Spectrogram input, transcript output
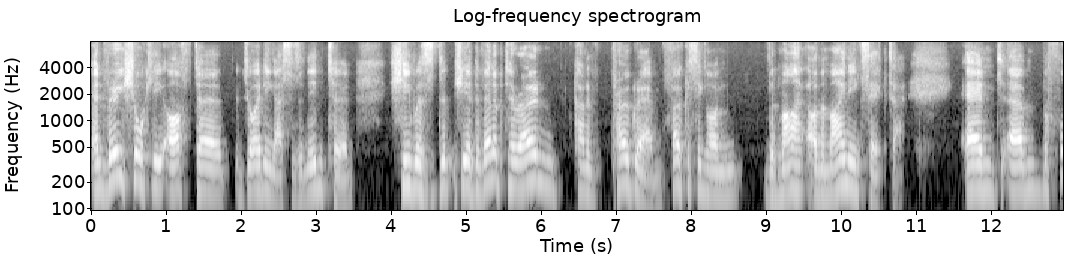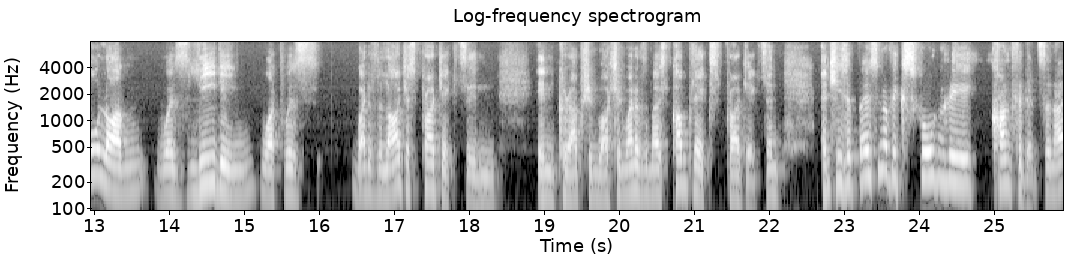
and very shortly after joining us as an intern, she was de- she had developed her own kind of program focusing on the mi- on the mining sector, and um, before long was leading what was one of the largest projects in in Corruption Watch and one of the most complex projects. And and she's a person of extraordinary confidence, and I,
